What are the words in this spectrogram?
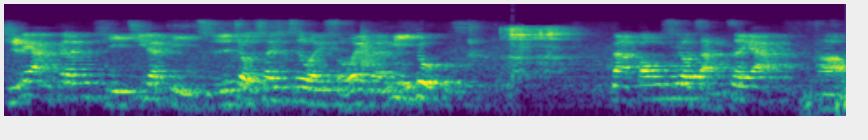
质量跟体积的比值就称之为所谓的密度。那公式又长这样啊？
